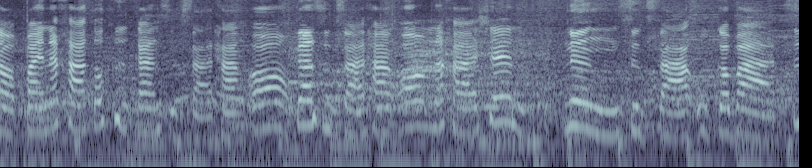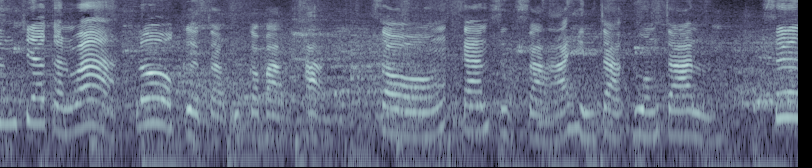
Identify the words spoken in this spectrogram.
ต่อไปนะคะก็คือการศึกษาทางอ้อม การศึกษาทางอ้อมนะคะ เช่น 1. ศึกษาอุกกาบาตซึ่งเชื่อกันว่าโลกเกิดจากอุกกาบาตค่ะ 2. การศึกษาหินจากดวงจันทร์ ซึ่ง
